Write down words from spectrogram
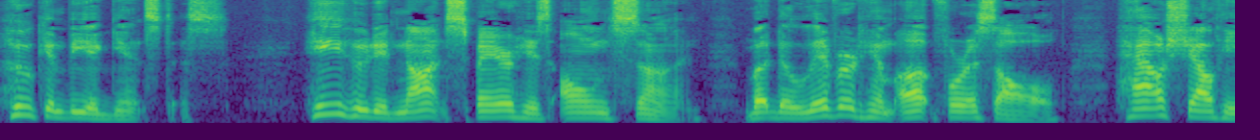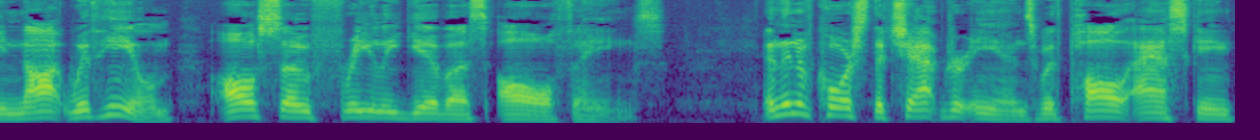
who can be against us? He who did not spare his own son, but delivered him up for us all, how shall he not with him also freely give us all things? And then, of course, the chapter ends with Paul asking,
